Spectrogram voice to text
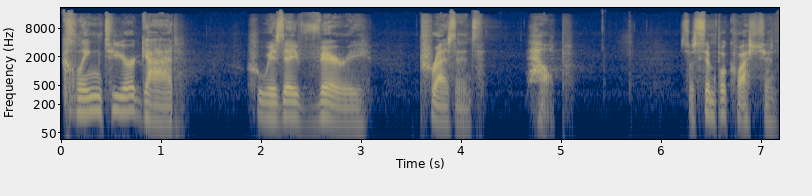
Cling to your God, who is a very present help. So, simple question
